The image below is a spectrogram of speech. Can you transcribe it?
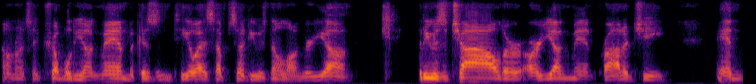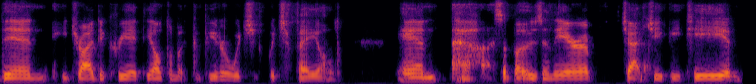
I don't want to say troubled young man because in the TOS episode, he was no longer young, but he was a child or, or young man prodigy. And then he tried to create the ultimate computer, which which failed. And I suppose in the era of Chat GPT and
